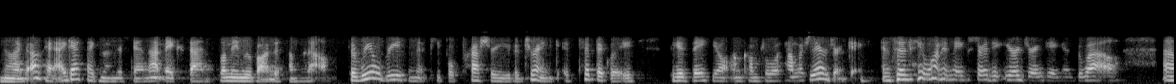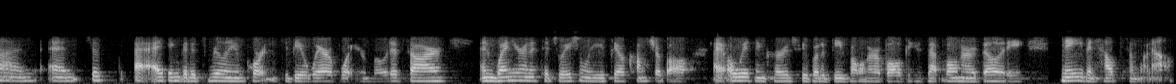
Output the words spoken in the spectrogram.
And they're like, okay, I guess I can understand. That makes sense. Let me move on to someone else. The real reason that people pressure you to drink is typically because they feel uncomfortable with how much they're drinking. And so they want to make sure that you're drinking as well. Um, and just, I think that it's really important to be aware of what your motives are and when you're in a situation where you feel comfortable, I always encourage people to be vulnerable because that vulnerability may even help someone else.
